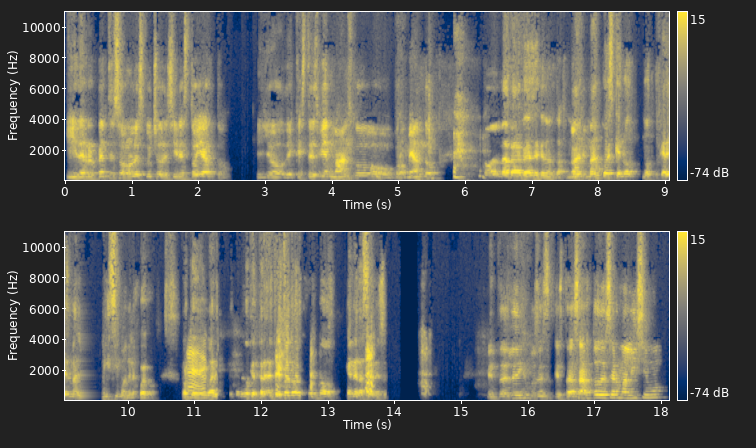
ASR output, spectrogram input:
y de repente solo lo escucho decir, estoy harto. Y yo, de que estés bien manco o bromeando. No, no, manco es que no, no, que eres malísimo en el juego. Porque ah, igual tengo que, te estoy traduciendo generaciones. Entonces le dije, pues, ¿estás harto de ser malísimo?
